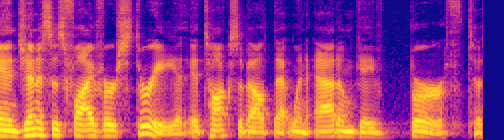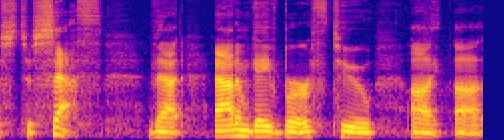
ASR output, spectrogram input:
And Genesis 5, verse 3, it, it talks about that when Adam gave birth to, to Seth, that Adam gave birth to uh, uh,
